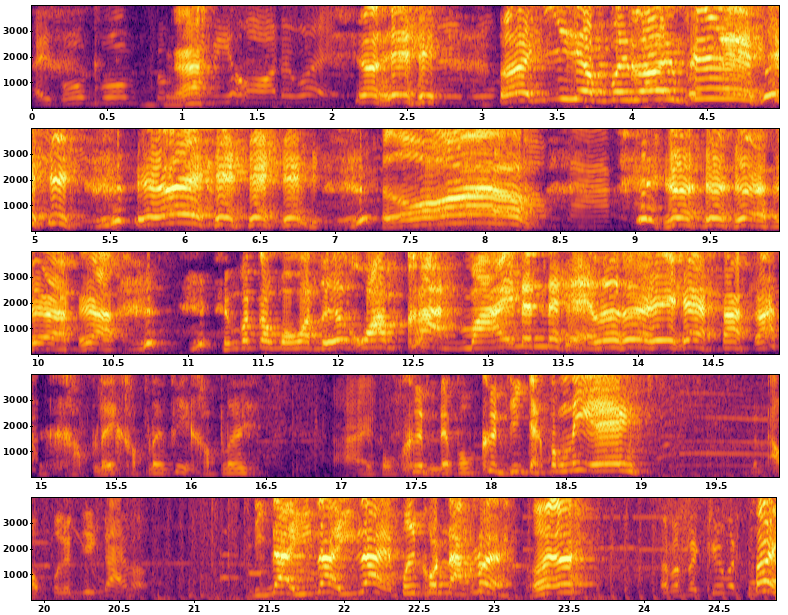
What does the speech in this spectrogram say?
ไอ้ บูมบูมตรงไงนี้มีฮอด้วยเว้ยเฮ้ยเฮ้ยเยี่ยมไปเลยพี่เฮ้ยโอ้มันต้องบอกว่าเหนือความคาดหมายแน่ๆเลย ขับเลยขับเลยพี่ขับเลยเดี๋ยวผมขึ้นเดี๋ยวผมขึ้นยิงจากตรงนี้เอง มันเอาปืนยิงได้เปล่ายิงได้ยิงได้ยิงได้ปืนคนหนักด้วยเฮ้ยเฮ้ยแต่มันเป็นคือมันเฮ้ย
